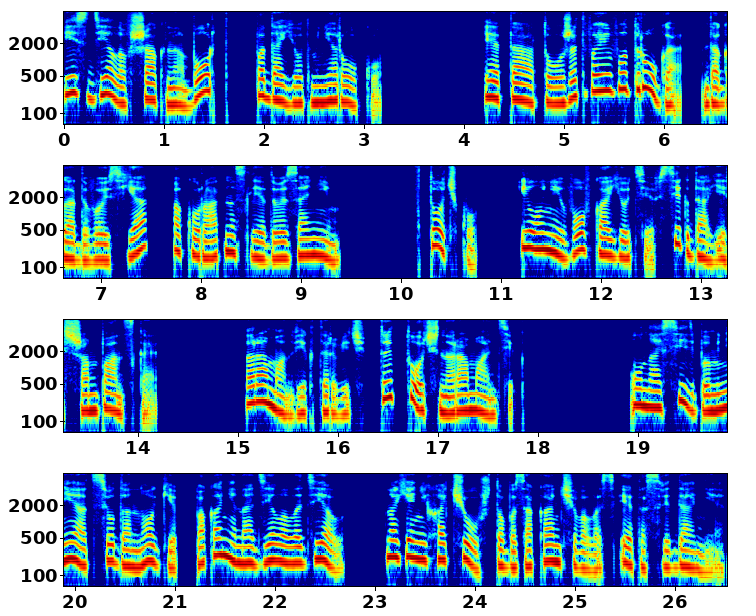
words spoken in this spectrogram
и, сделав шаг на борт, подает мне руку. «Это тоже твоего друга», догадываюсь я, аккуратно следуя за ним. В точку. И у него в каюте всегда есть шампанское. Роман Викторович, ты точно романтик. Уносить бы мне отсюда ноги, пока не наделала дел, но я не хочу, чтобы заканчивалось это свидание.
